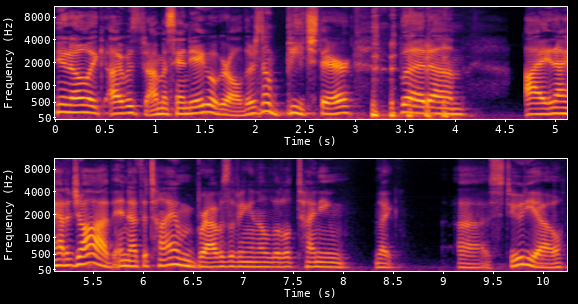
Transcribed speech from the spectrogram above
You know, like I was, I'm a San Diego girl. There's no beach there. But, um, I, and I had a job. And at the time, Brad was living in a little tiny, like, uh, studio,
